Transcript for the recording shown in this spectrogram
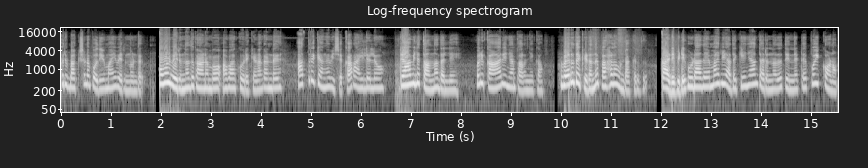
ഒരു ഭക്ഷണ പൊതിയുമായി വരുന്നുണ്ട്. അവൾ വരുന്നത് കാണുമ്പോൾ അവ കുരയ്ക്കണ കണ്ട് അത്രയ്ക്കങ്ങ് വിശക്കാറായില്ലല്ലോ. രാവിലെ തന്നതല്ലേ? ഒരു കാര്യം ഞാൻ പറഞ്ഞേക്കാം. വെറുതെ കിടന്ന് ബഹളം ഉണ്ടാക്കരുത്. കടിപിടി കൂടാതെ മര്യാദയ്ക്ക് ഞാൻ തരുന്നത് തിന്നിട്ട് പൊയ്ക്കോണം.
